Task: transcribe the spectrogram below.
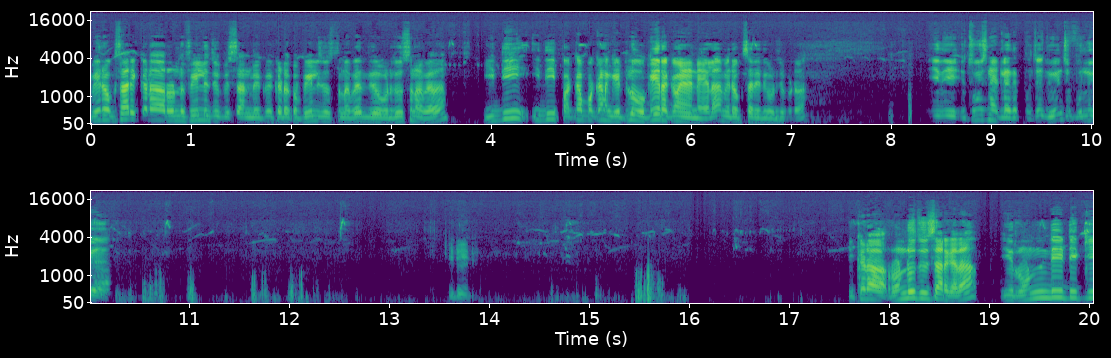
మీరు ఒకసారి ఇక్కడ రెండు ఫీల్డ్ చూపిస్తాను మీకు. ఇక్కడ ఒక ఫీల్డ్ చూస్తున్నారు కదా ఇది ఒకటి చూస్తున్నారు కదా. ఇది ఇది పక్క పక్కన గెట్లు ఒకే రకమైన నేల. మీరు ఒకసారి ఇది కూడా చూపడా ఇది చూసినట్లయితే కొంచెం చూపించు ఫుల్గా ఇక్కడ రెండు చూసారు కదా. ఈ రెండింటికి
